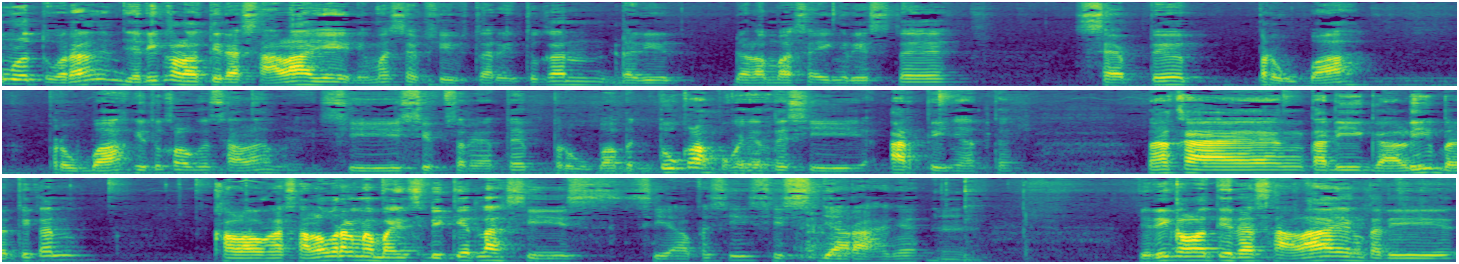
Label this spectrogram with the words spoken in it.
menurut orang jadi kalau tidak salah ya ini mas safe shifter itu kan dari dalam bahasa Inggris teh teh perubah perubah gitu kalau nggak salah si shifternya teh perubah bentuk lah pokoknya teh si artinya teh nah kayak yang tadi gali berarti kan kalau nggak salah orang nambahin sedikit lah si si apa sih si sejarahnya jadi kalau tidak salah yang tadi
